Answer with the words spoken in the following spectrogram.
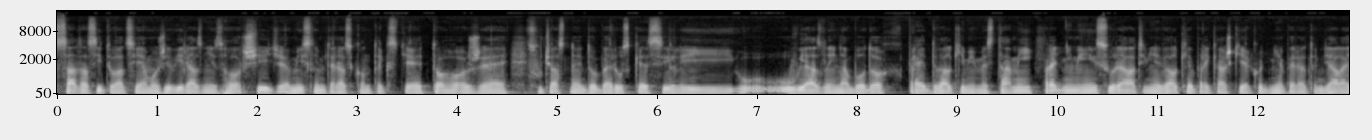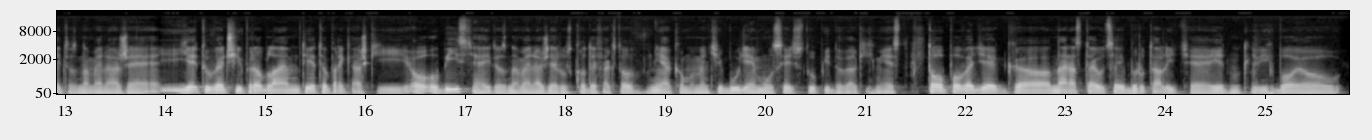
sa tá situácia môže výrazne zhoršiť. Myslím teraz v kontexte toho, že v súčasnej dobe ruské síly uviazli na bodoch pred veľkými mestami. Pred nimi sú relatívne veľké prekážky ako Dnieper a tak ďalej. To znamená, že je tu väčší problém tieto prekážky obísť. Hej. To znamená, že Rusko de facto v nejakom momente bude musieť vstúpiť do veľkých miest. To povedie k narastajúcej brutalite jednotlivých bojov.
